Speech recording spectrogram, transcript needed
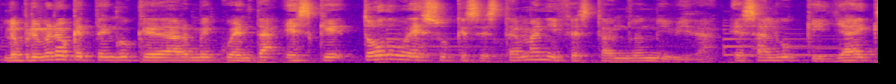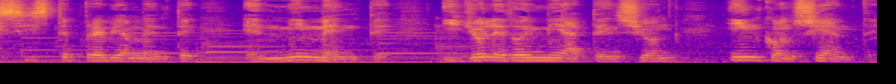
lo primero que tengo que darme cuenta es que todo eso que se está manifestando en mi vida es algo que ya existe previamente en mi mente y yo le doy mi atención inconsciente.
